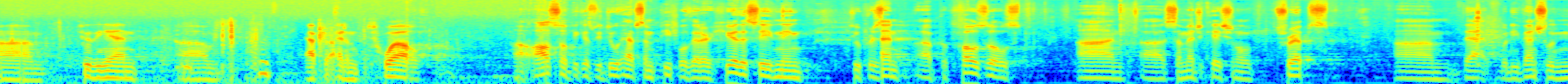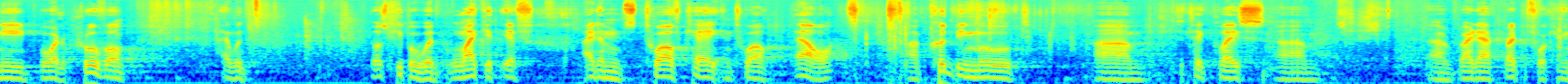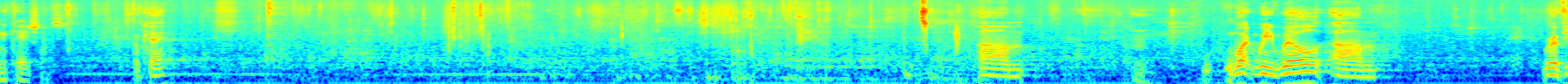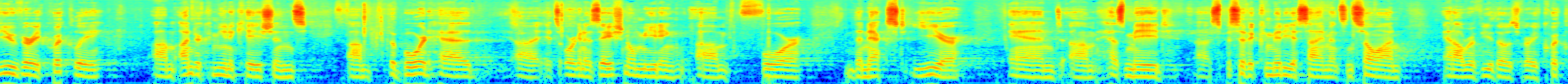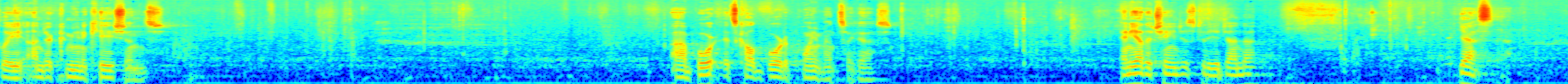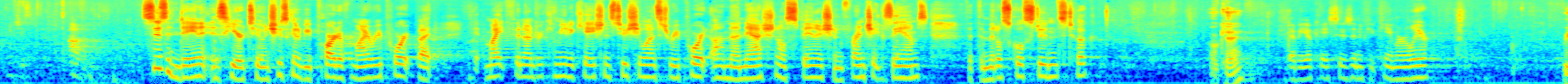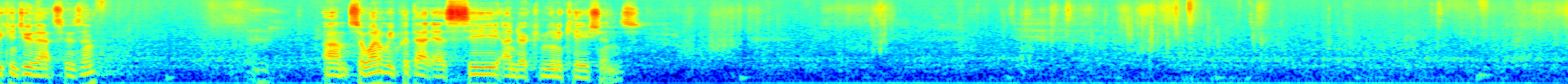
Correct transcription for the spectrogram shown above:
um, to the end um, after item 12. Uh, Also, because we do have some people that are here this evening to present uh, proposals on uh, some educational trips um, that would eventually need board approval, I would, those people would like it if items 12K and 12L uh, could be moved um, to take place um, uh, right af, right before communications. Okay. Um, What we will um, review very quickly, um, under communications, um, the board had uh, its organizational meeting um, for the next year and um, has made uh, specific committee assignments and so on, and I'll review those very quickly under communications. Uh, Board, it's called board appointments, I guess. Any other changes to the agenda? Yes, Susan Dana is here too, and she's going to be part of my report, but it might fit under communications too. She wants to report on the national Spanish and French exams that the middle school students took. okay, That'd be okay, Susan, if you came earlier? we can do that, Susan. Um, So why don't we put that as C under communications?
